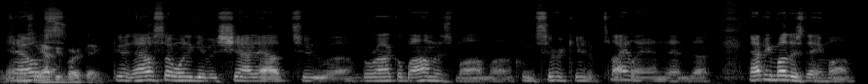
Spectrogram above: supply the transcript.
I just Yeah, want to say was- happy birthday. Good. I also want to give a shout out to uh, Barack Obama's mom, uh, Queen Sirikit of Thailand, and uh, Happy Mother's Day, mom.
